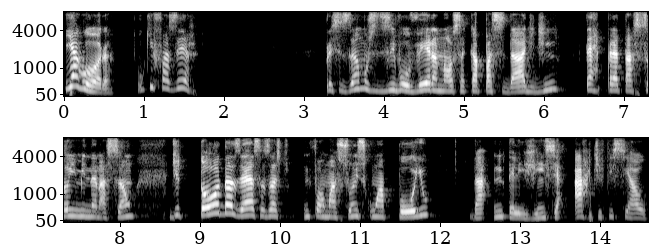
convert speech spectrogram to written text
E agora, o que fazer? Precisamos desenvolver a nossa capacidade de interpretação e mineração de todas essas informações com apoio da inteligência artificial.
